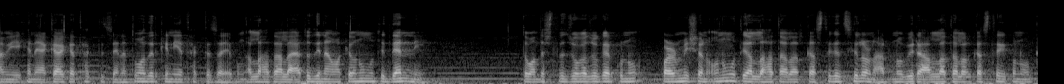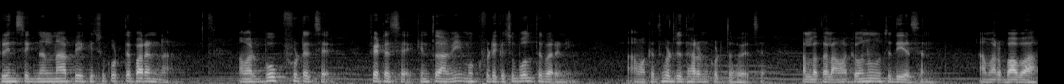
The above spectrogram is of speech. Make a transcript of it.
আমি এখানে একা একা থাকতে চাই না, তোমাদেরকে নিয়ে থাকতে চাই এবং আল্লাহ তালা এতদিন আমাকে অনুমতি দেননি তোমাদের সাথে যোগাযোগের কোনো পারমিশন অনুমতি আল্লাহ তালার কাছ থেকে ছিল না। আর নবীরা আল্লাহ তালার কাছ থেকে কোনো গ্রিন সিগন্যাল না পেয়ে কিছু করতে পারেন না। আমার বুক ফুটেছে, ফেটেছে, কিন্তু আমি মুখ ফুটে কিছু বলতে পারিনি। আমাকে ধৈর্য ধারণ করতে হয়েছে। আল্লাহ তালা আমাকে অনুমতি দিয়েছেন। আমার বাবা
